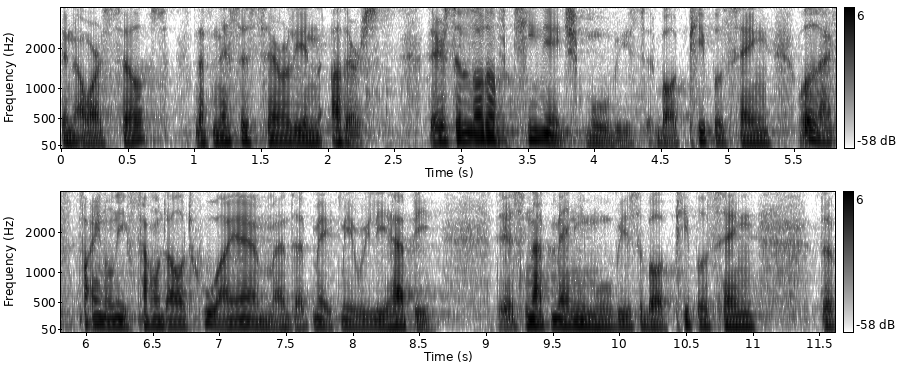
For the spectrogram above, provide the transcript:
in ourselves, not necessarily in others. There's a lot of teenage movies about people saying, Well, I finally found out who I am, and that made me really happy. There's not many movies about people saying, The,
